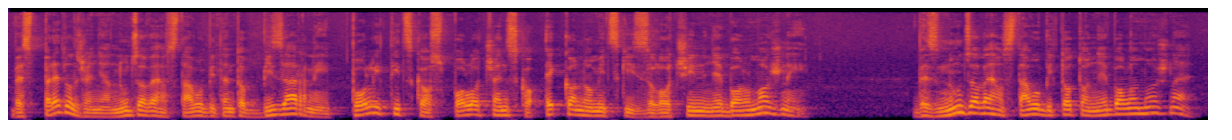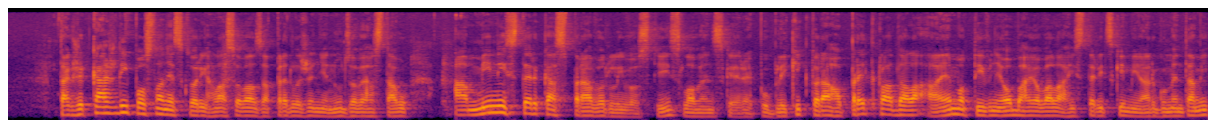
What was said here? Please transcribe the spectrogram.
Bez predlženia núdzového stavu by tento bizarný politicko-spoločensko-ekonomický zločin nebol možný. Bez núdzového stavu by toto nebolo možné. Takže každý poslanec, ktorý hlasoval za predlženie núdzového stavu a ministerka spravodlivosti Slovenskej republiky, ktorá ho predkladala a emotívne obhajovala hysterickými argumentami,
